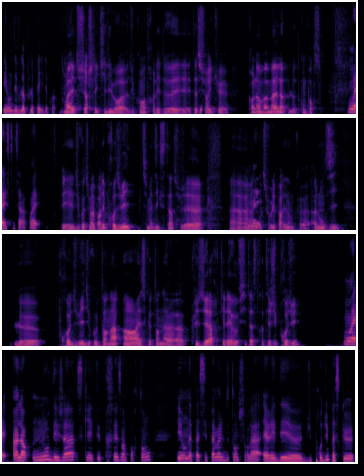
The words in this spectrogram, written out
et on développe le paid. Quoi. Ouais, tu cherches l'équilibre du coup entre les deux et t'assurer que quand l'un va mal, l'autre compense. Ouais, c'est ça, ouais. Et du coup, tu m'as parlé produit, tu m'as dit que c'était un sujet dont tu voulais parler, donc allons-y. Le produit, du coup, tu en as un, est-ce que tu en as plusieurs? Quelle est aussi ta stratégie produit? Ouais, alors nous déjà, ce qui a été très important et on a passé pas mal de temps sur la R&D, du produit parce que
